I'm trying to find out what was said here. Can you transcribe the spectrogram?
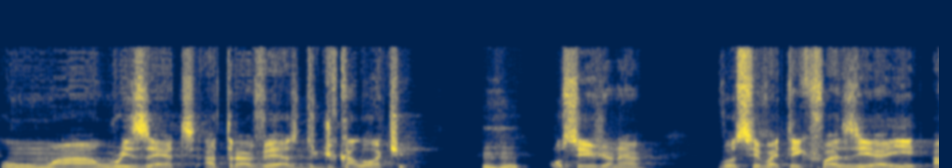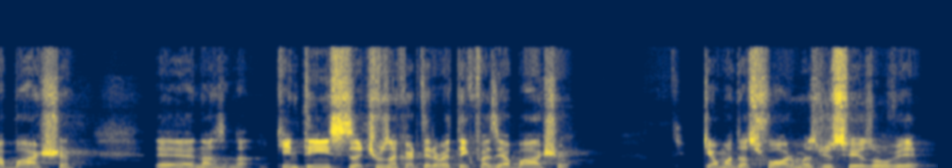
uma, um reset através do de calote, uhum. ou seja, né, você vai ter que fazer aí a baixa. É, na, na, quem tem esses ativos na carteira vai ter que fazer a baixa, que é uma das formas de se resolver.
